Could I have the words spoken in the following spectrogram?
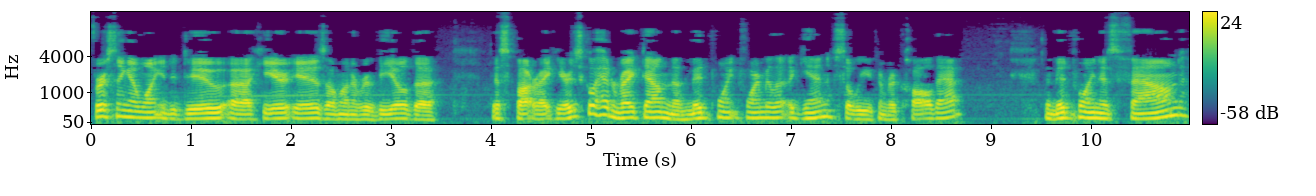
First thing I want you to do uh, here is I want to reveal the this spot right here. Just go ahead and write down the midpoint formula again so you can recall that. The midpoint is found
